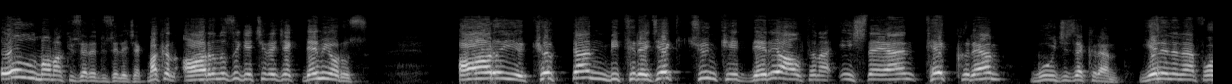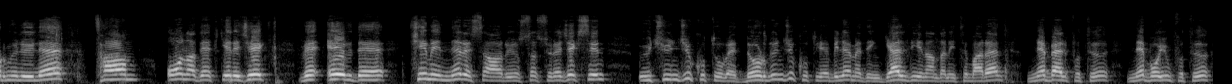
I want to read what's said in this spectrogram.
olmamak üzere düzelecek. Bakın ağrınızı geçirecek demiyoruz. Ağrıyı kökten bitirecek çünkü deri altına işleyen tek krem mucize krem. Yenilenen formülüyle tam 10 adet gelecek ve evde kimin neresi ağrıyorsa süreceksin. Üçüncü kutu ve dördüncü kutuya bilemedin geldiğin andan itibaren ne bel fıtığı, ne boyun fıtığı,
